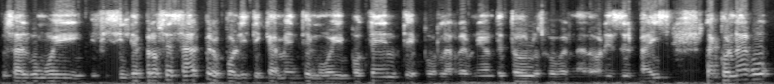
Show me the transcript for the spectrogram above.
pues algo muy difícil de procesar, pero políticamente muy potente por la reunión de todos los gobernadores del país. La CONAGO,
